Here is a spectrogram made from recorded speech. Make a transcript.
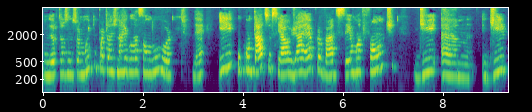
um neurotransmissor muito importante na regulação do humor, né? E o contato social já é provado ser uma fonte de, um, de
